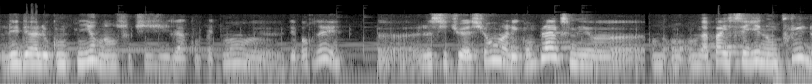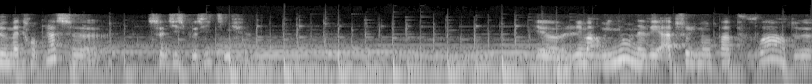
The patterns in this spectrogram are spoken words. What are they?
l'aider à le contenir dans ce qui l'a complètement débordé. la situation, elle est complexe, mais on n'a pas essayé non plus de mettre en place ce dispositif. Euh, les Marmignons n'avaient absolument pas pouvoir de,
